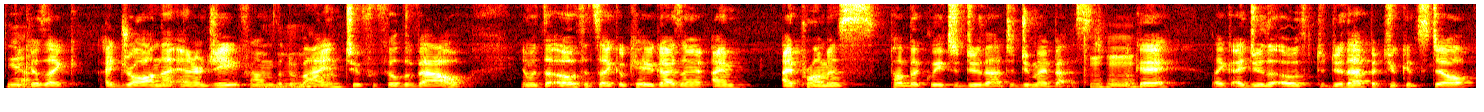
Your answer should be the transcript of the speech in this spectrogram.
yeah. because like I draw on that energy from the Mhm. divine to fulfill the vow, and with the oath, it's like okay, you guys, I, I'm I promise publicly to do that, to do my best. Mhm. Okay, like I do the oath to do that, but you could still,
